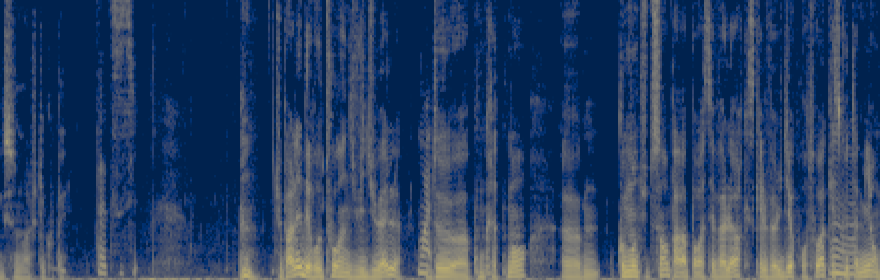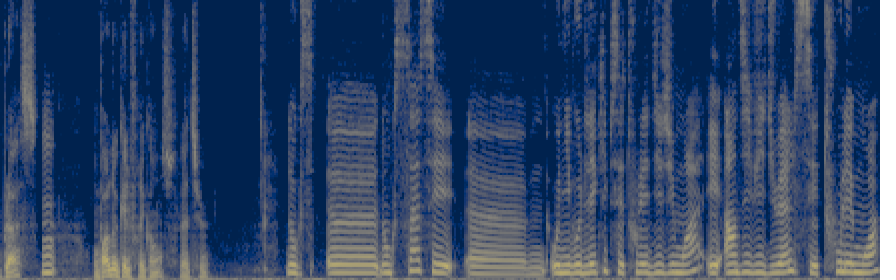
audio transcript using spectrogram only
Excuse-moi, je t'ai coupé. Pas de souci. Tu parlais des retours individuels, de euh, concrètement euh, comment tu te sens par rapport à ces valeurs, qu'est-ce qu'elles veulent dire pour toi, qu'est-ce que mhm. tu as mis en place? Mm. On parle de quelle fréquence là-dessus? Donc, euh, donc ça, c'est au niveau de l'équipe, c'est tous les 18 mois et individuel, c'est tous les mois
